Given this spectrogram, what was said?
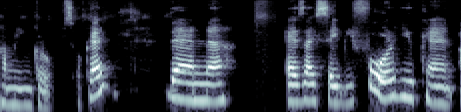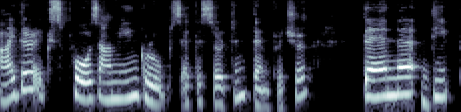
amine groups, okay? Then, uh, as I say before, you can either expose amine groups at a certain temperature, then uh, dip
